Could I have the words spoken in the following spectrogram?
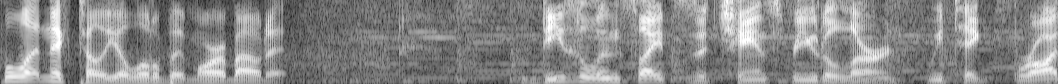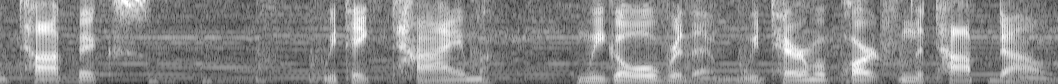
we'll let Nick tell you a little bit more about it. Diesel Insights is a chance for you to learn. We take broad topics, we take time, we go over them. We tear them apart from the top down,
